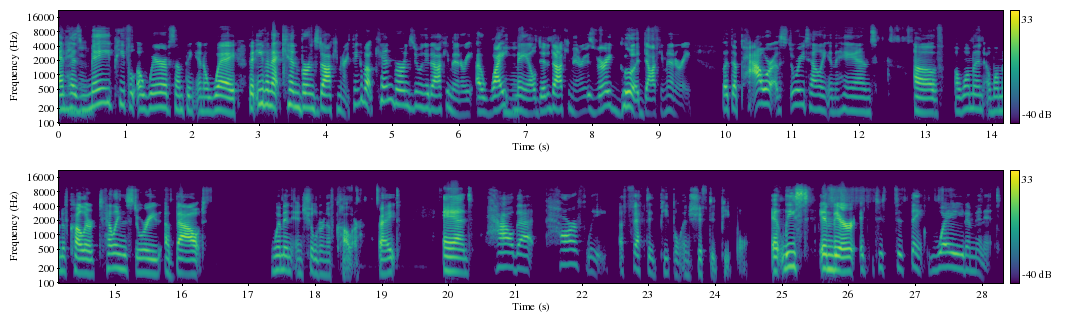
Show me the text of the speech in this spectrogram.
and has Mhm. made people aware of something in a way that even that Ken Burns documentary. Think about Ken Burns doing a documentary. A white Mhm. male did a documentary. It was a very good documentary. But the power of storytelling in the hands of a woman, a woman of color, telling the story about women and children of color, right? And how that powerfully affected people and shifted people, at least in their to, to think, wait a minute.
